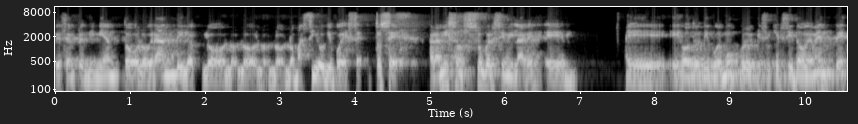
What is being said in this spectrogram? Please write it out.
ese, emprendimiento o lo grande y lo, lo, masivo que puede ser. Entonces, para mí son súper similares. Eh, eh, es otro tipo de músculo que se ejercita obviamente,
